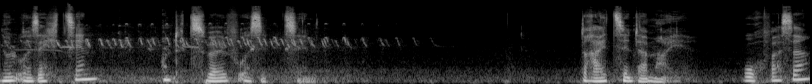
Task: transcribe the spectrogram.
0.16 Uhr und 12.17 Uhr. 13. Mai. Hochwasser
